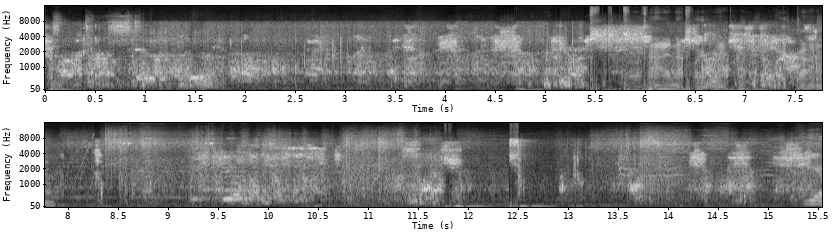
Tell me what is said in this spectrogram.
ไม่หายนะไม่หายไม่กลางเยี่ย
